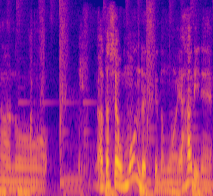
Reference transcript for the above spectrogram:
あの私は思うんですけども、やはりね、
